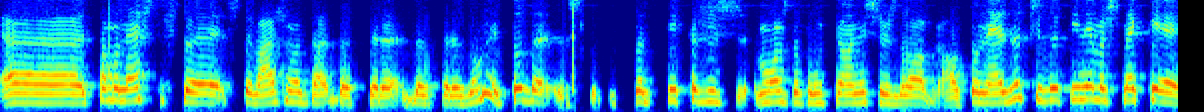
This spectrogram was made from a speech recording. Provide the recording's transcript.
e, samo nešto što je, što je važno da, da, se, da se razume to da što, sad ti kažeš možda funkcionišeš dobro, ali to ne znači da ti nemaš neke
